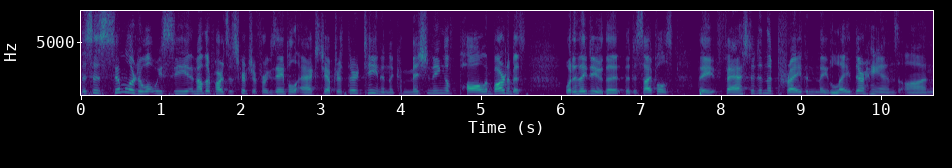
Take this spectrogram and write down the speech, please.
this is similar to what we see in other parts of Scripture. For example, Acts chapter 13 in the commissioning of Paul and Barnabas. What did they do? The, the disciples, they fasted and they prayed and they laid their hands on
